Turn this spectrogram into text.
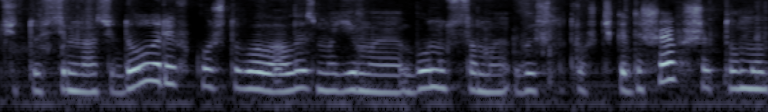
чи то 17 доларів коштувала, але з моїми бонусами вийшло трошечки дешевше, тому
